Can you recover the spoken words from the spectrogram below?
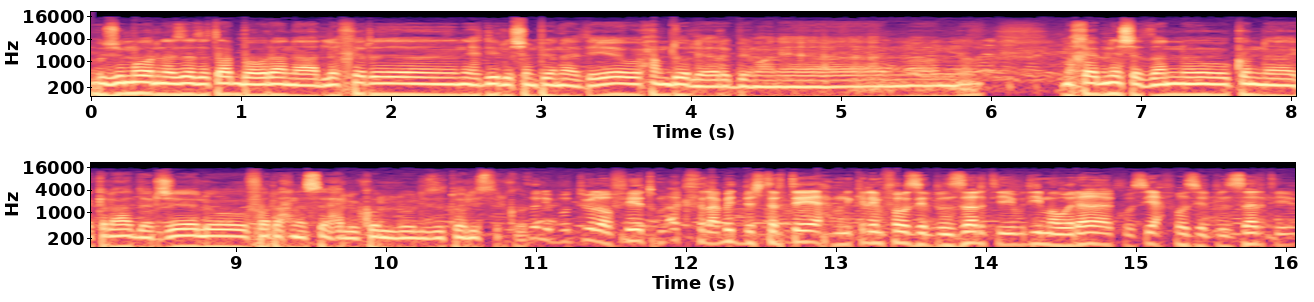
وجمهورنا زاد تعبى ورانا على الآخر آه، نهدي له ال championnat هذايا والحمد لله يا ربي معناها ما- خيبناش الظن وكنا كالعادة رجال وفرحنا الساحل الكل و les étoilistes الكل. تولي بطولة وفات من أكثر العباد باش ترتاح من كلام فوزي البنزرتي وديما وراك وسيح فوزي البنزرتي.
